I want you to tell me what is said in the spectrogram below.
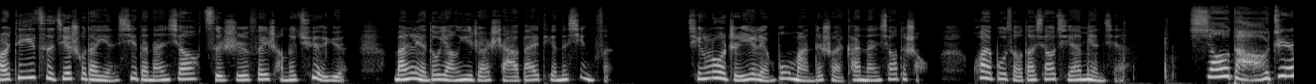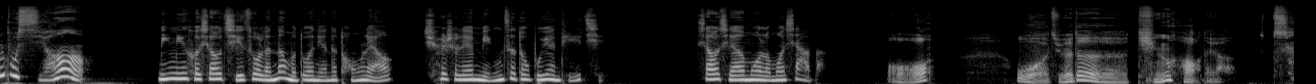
而第一次接触到演戏的南萧，此时非常的雀跃，满脸都洋溢着傻白甜的兴奋。秦洛只一脸不满的甩开南萧的手，快步走到萧齐安面前：“萧导，这人不行。明明和萧齐做了那么多年的同僚，却是连名字都不愿提起。”萧齐安摸了摸下巴：“哦，我觉得挺好的呀。这，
